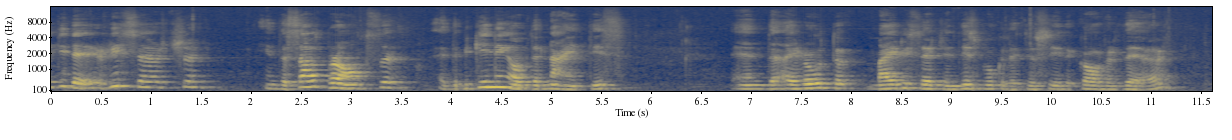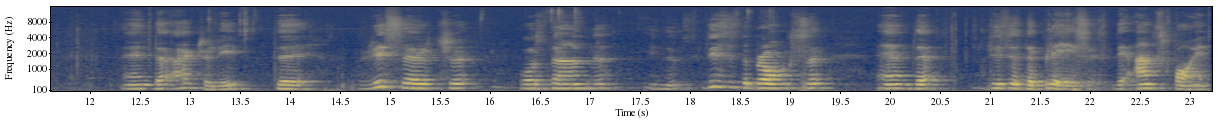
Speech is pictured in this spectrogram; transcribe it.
I did a research in the South Bronx at the beginning of the 90s, and I wrote my research in this book that you see the cover there. And actually, the research was done in, this is the Bronx, and this is the place, the Hunts Point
